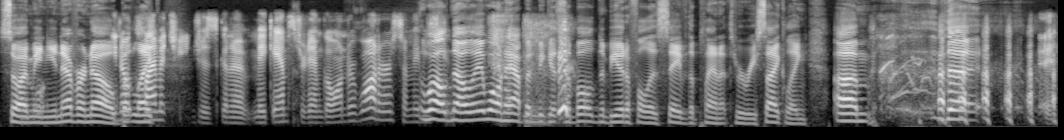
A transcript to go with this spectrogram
so I mean you never know you know, but like climate change is going to make Amsterdam go underwater, so maybe. well, she- no, it won't happen because the Bold and the Beautiful has saved the planet through recycling. Um, the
